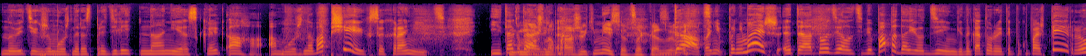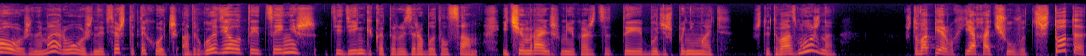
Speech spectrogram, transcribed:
но ведь их же можно распределить на несколько, ага, а можно вообще их сохранить. И так Можно далее. прожить месяц, оказывается. Да, пони- понимаешь, это одно дело, тебе папа дает деньги, на которые ты покупаешь пирожные, мороженое, все, что ты хочешь. А другое дело, ты ценишь те деньги, которые заработал сам. И чем раньше, мне кажется, ты будешь понимать, что это возможно, что, во-первых, я хочу вот что-то,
